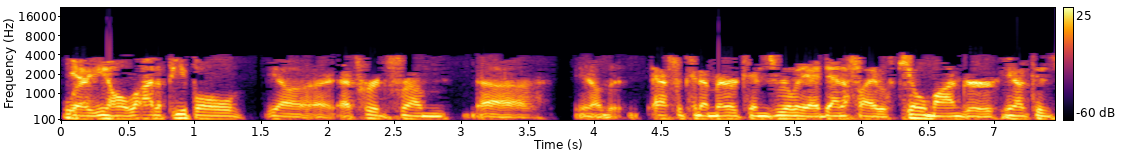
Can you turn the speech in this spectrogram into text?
Where Yeah. you know a lot of people, you know, I- I've heard from uh, you know the African Americans really identify with Killmonger, you know, because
